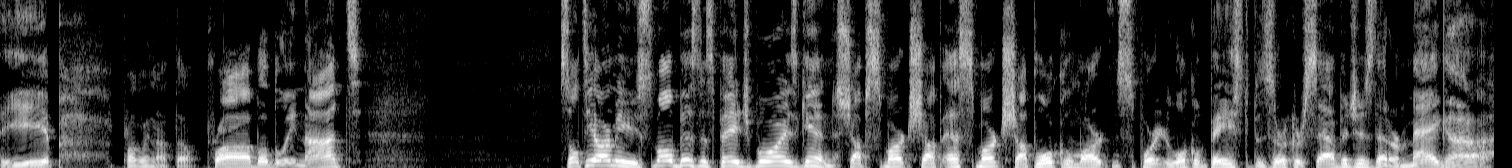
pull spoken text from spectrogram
Yep. Probably not, though. Probably not. Salty Armies, small business page, boys. Again, shop smart, shop S smart, shop local mart, and support your local based berserker savages that are MAGA.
